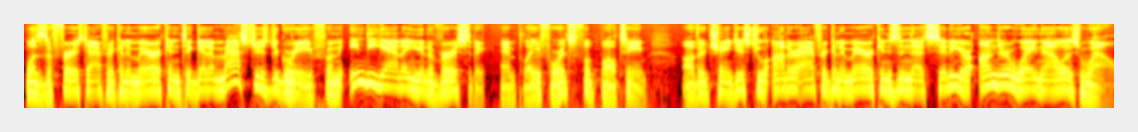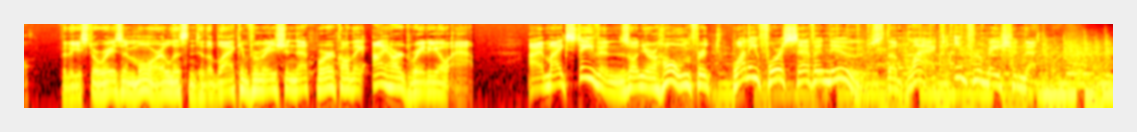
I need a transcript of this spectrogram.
was the first African American to get a master's degree from Indiana University and play for its football team. Other changes to honor African Americans in that city are underway now as well. For these stories and more, listen to the Black Information Network on the iHeartRadio app. I'm Mike Stevens on your home for 24 7 News, the Black Information Network.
